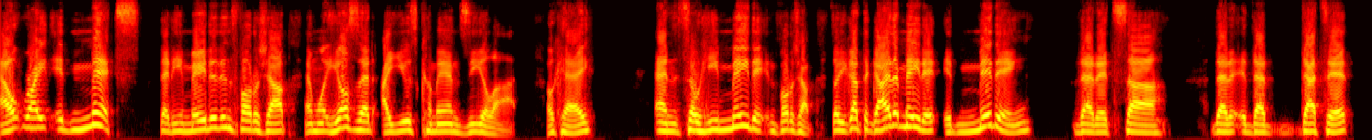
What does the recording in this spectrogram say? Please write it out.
outright admits that he made it in Photoshop, and what he also said, I use Command Z a lot. Okay, and so he made it in Photoshop. So you got the guy that made it admitting that it's uh that that that's it,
